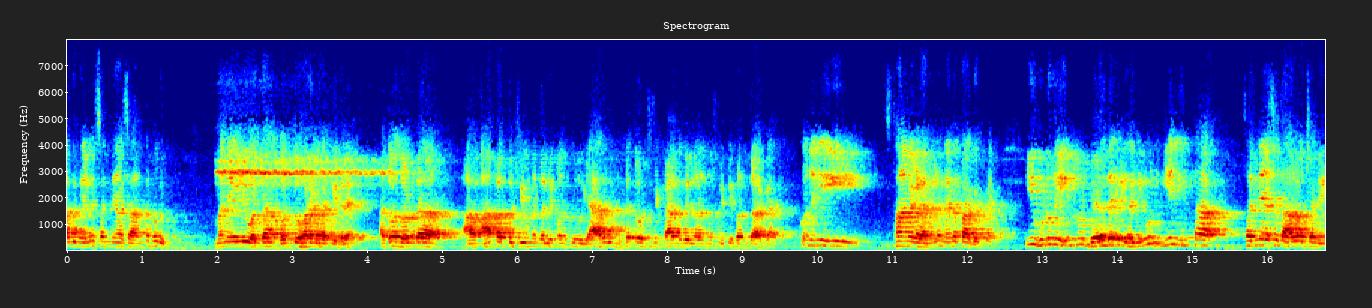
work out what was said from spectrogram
ಆದ ಮೇಲೆ ಸನ್ಯಾಸ ಅಂತ ಬರುದು. ಮನೆಯಲ್ಲಿ ಒದ್ದ, ಒದ್ದು ಹೊರಗೆ ಹಾಕಿದ್ರೆ ಅಥವಾ ದೊಡ್ಡ ಆಪತ್ತು ಜೀವನದಲ್ಲಿ ಬಂದು ಯಾರಿಗೂ ಮುಖ ತೋರಿಸ್ಲಿಕ್ಕೆ ಆಗುದಿಲ್ಲ ಅನ್ನೋ ಸ್ಥಿತಿ ಬಂದಾಗ ಕೊನೆಗೆ ಈ ಸ್ಥಾನಗಳನ್ನೆಲ್ಲ ನೆನಪಾಗುತ್ತೆ. ಈ ಹುಡುಗ ಇನ್ನೂ ಬೆಳೆದೇ ಇಲ್ಲ. ಇವನಿಗೆ ಏನ್ ಇಂಥ ಸನ್ಯಾಸದ ಆಲೋಚನೆ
